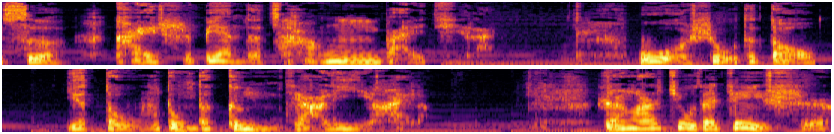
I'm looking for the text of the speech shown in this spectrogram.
色开始变得苍白起来，握手的刀。也抖动的更加厉害了。然而，就在这时，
